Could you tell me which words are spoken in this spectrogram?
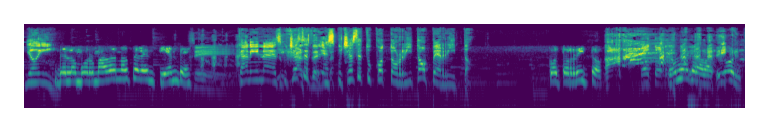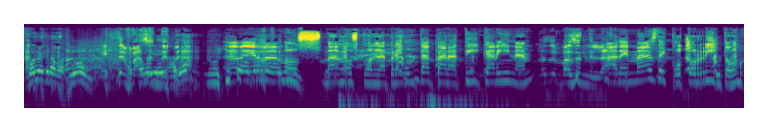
yo oí. De lo mormado no se le entiende. Sí. Karina, ¿escuchaste, ¿escuchaste tu cotorrito o perrito? Cotorrito. Pon la grabación, pon la grabación. Este pasen de a- a la- ver, Luisito, A ver, bájale ahí. vamos, vamos con la pregunta para ti, Karina. No se pasen de la. Además de cotorrito,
